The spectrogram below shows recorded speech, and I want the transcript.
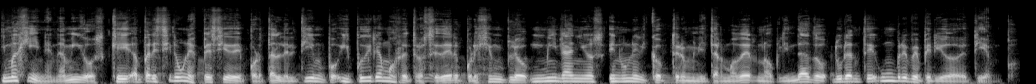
Imaginen, amigos, que apareciera una especie de portal del tiempo y pudiéramos retroceder, por ejemplo, mil años en un helicóptero militar moderno blindado durante un breve periodo de tiempo.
